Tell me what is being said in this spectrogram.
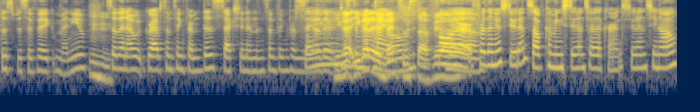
the specific menu. Mhm. So then I would grab something from this section and then something from Same. the other. you just got to you make gotta my invent some own. stuff. Yeah. for Yeah. for the new students, upcoming students or the current students, you know,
